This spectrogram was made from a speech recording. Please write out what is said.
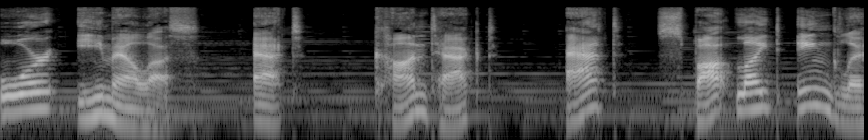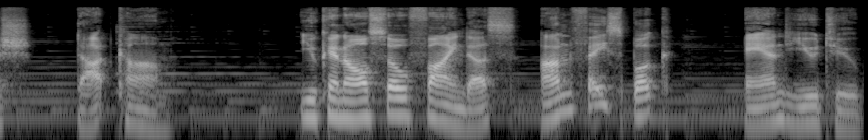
or email us at contact at spotlightenglish.com. You can also find us on Facebook and YouTube.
